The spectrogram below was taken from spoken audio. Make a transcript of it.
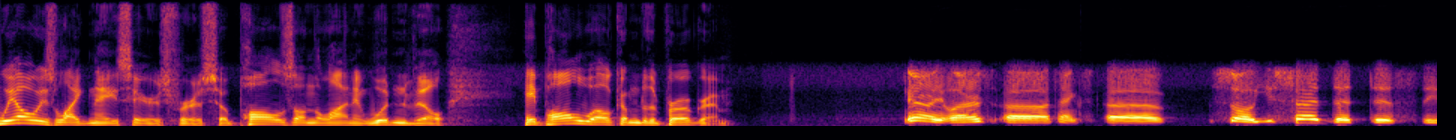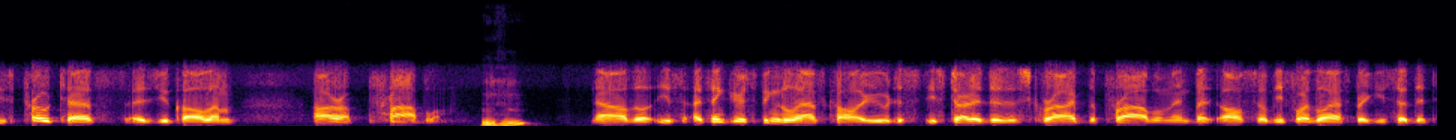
we always like naysayers first. So Paul's on the line in Woodinville. Hey, Paul, welcome to the program. Yeah, Lars. Uh, thanks. Uh, so you said that this these protests, as you call them, are a problem. Mm-hmm. Now, the, you, I think you were speaking to the last caller. You were just you started to describe the problem, and but also before the last break, you said that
